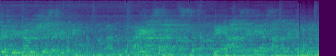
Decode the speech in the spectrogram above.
बाबांच्या दीर्घायुष्यासाठी आणि असा विकास त्यांनी या साताऱ्याच्या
